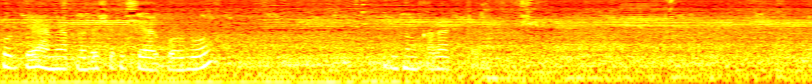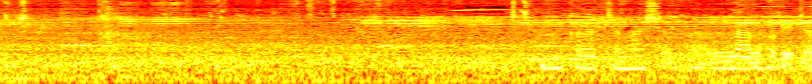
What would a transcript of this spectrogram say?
ফুটবে, আমি আপনাদের সাথে শেয়ার করব। দেখুন কালারটা লাল হবে এটা।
